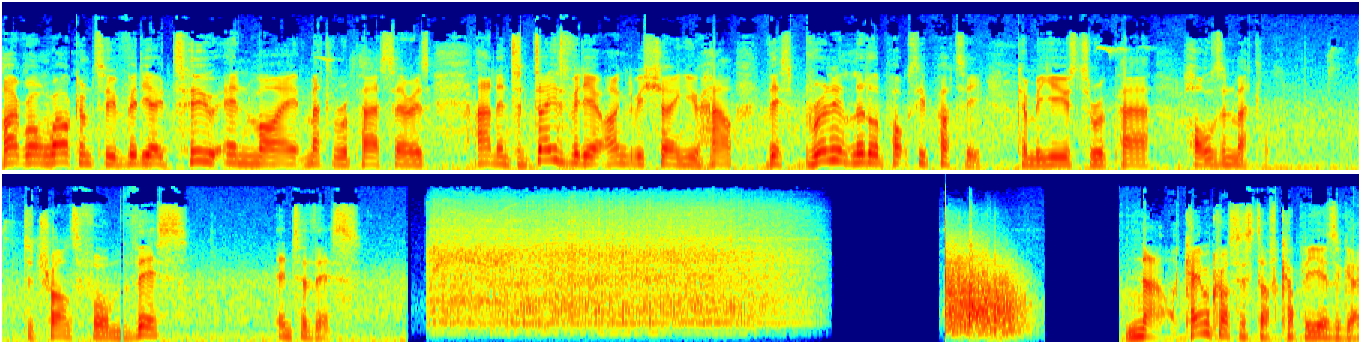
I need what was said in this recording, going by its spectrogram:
Hi everyone, welcome to video two in my metal repair series and in today's video I'm going to be showing you how this brilliant little epoxy putty can be used to repair holes in metal to transform this into this. Now, I came across this stuff a couple of years ago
